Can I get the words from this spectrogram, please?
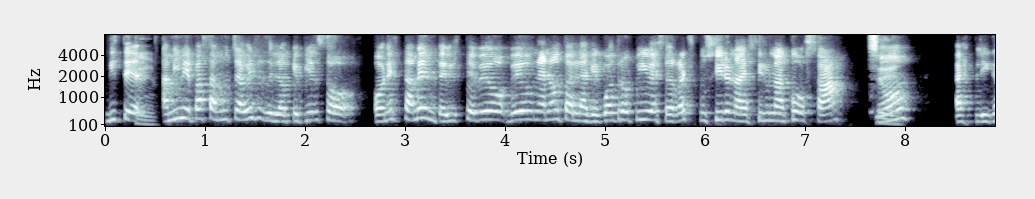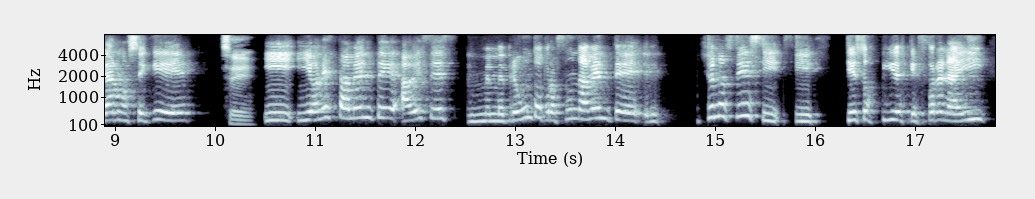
Viste, a mí me pasa muchas veces de lo que pienso honestamente, viste, veo, veo una nota en la que cuatro pibes se reexpusieron a decir una cosa, ¿no? A explicar no sé qué. Sí. Y, honestamente, a veces me, pregunto profundamente, yo no sé si, si, si, esos pibes que fueron ahí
